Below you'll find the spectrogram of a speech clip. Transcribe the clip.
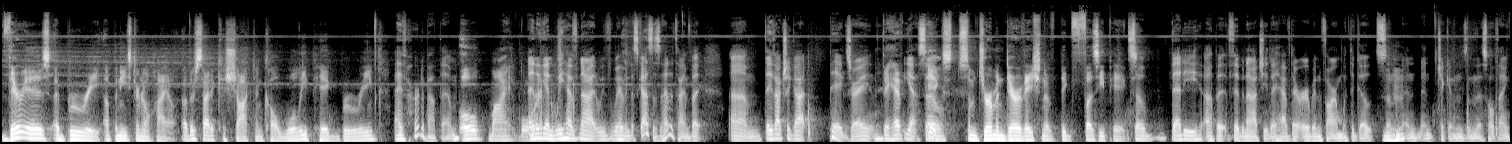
There is a brewery up in eastern Ohio, other side of Coshocton, called Wooly Pig Brewery. I've heard about them. Oh my lord! And again, we have not we've, we haven't discussed this ahead of time, but um, they've actually got pigs, right? they have yeah. So pigs, some German derivation of big fuzzy pigs. so Betty up at Fibonacci, they have their urban farm with the goats and, and, and chickens and this whole thing.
